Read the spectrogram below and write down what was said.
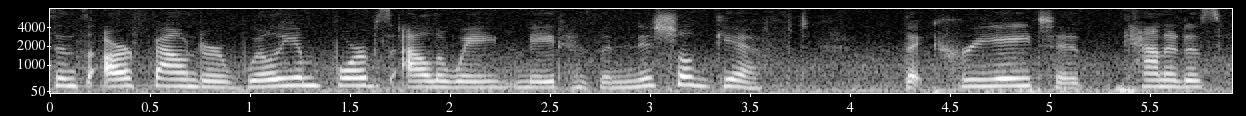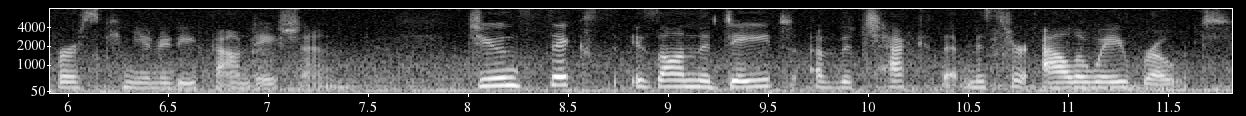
since our founder, William Forbes Alloway, made his initial gift that created Canada's first community foundation. June 6th is on the date of the check that Mr. Alloway wrote.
